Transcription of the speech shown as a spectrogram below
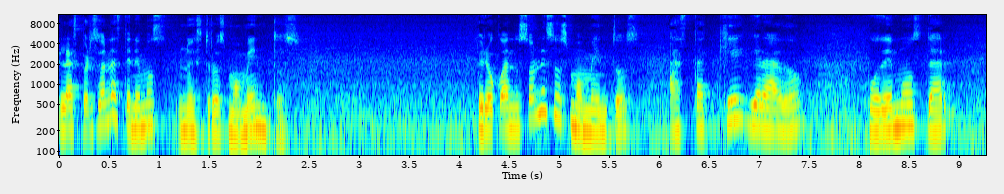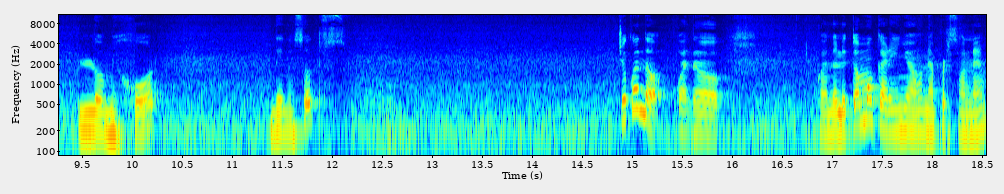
las personas tenemos nuestros momentos. Pero cuando son esos momentos, ¿hasta qué grado podemos dar lo mejor de nosotros. Yo cuando, cuando, cuando le tomo cariño a una persona,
